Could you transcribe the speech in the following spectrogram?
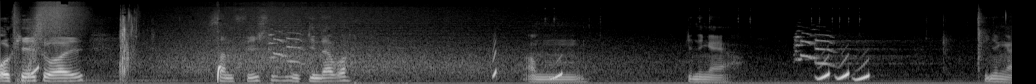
โอเคสวยซันฟิชมันกินได้ปะอืมกินยังไงอะกินยังไง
